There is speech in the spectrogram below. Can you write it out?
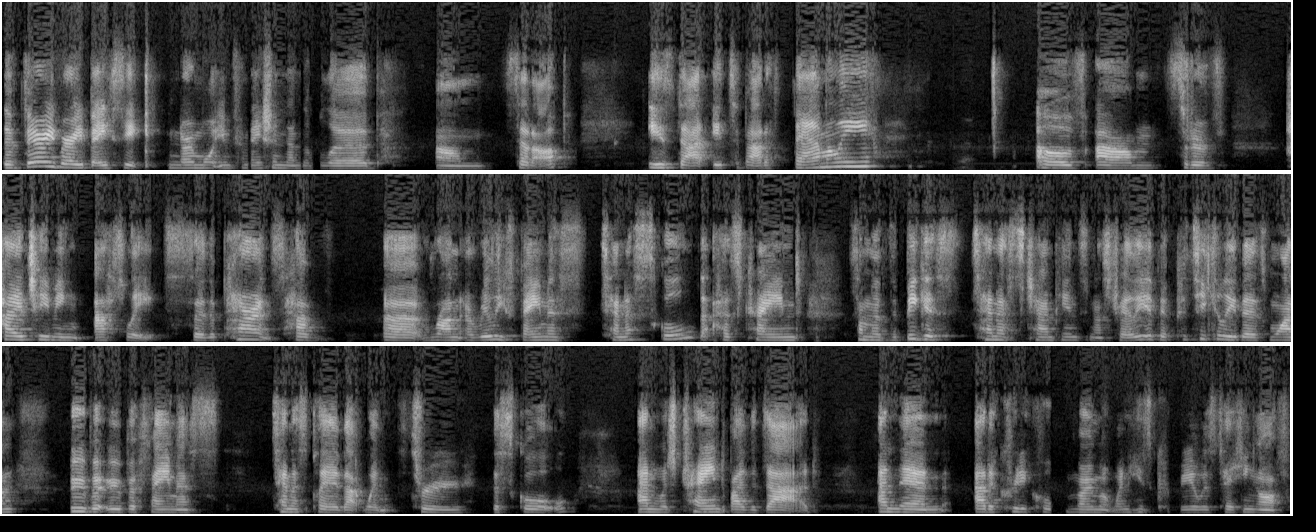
The very, very basic, no more information than the blurb um, setup is that it's about a family of um, sort of high achieving athletes. So the parents have uh, run a really famous tennis school that has trained some of the biggest tennis champions in Australia. Particularly, there's one uber, uber famous tennis player that went through the school and was trained by the dad. And then at a critical moment when his career was taking off,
